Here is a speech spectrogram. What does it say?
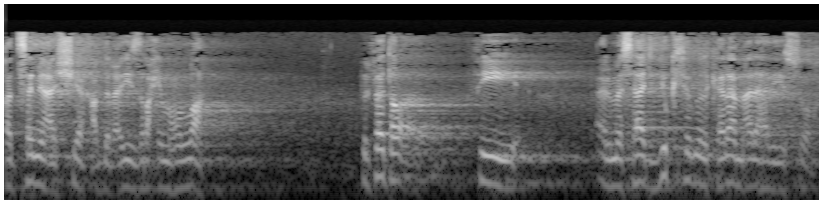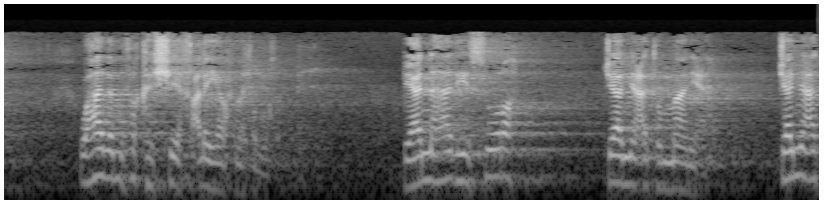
قد سمع الشيخ عبد العزيز رحمه الله في الفترة في المساجد يكثر من الكلام على هذه السورة. وهذا من فقه الشيخ عليه رحمة الله. لأن هذه السورة جامعة مانعة. جامعة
